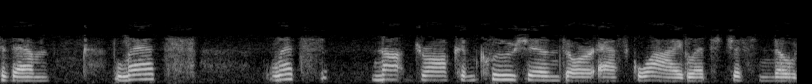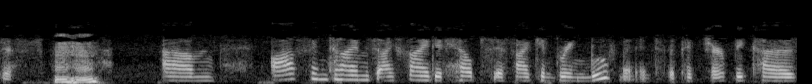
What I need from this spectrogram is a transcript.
to them, let's let's not draw conclusions or ask why. Let's just notice. Mm-hmm. Um, oftentimes, I find it helps if I can bring movement into the picture because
